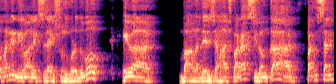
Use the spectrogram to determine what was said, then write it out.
ওখানে নেভাল এক্সারসাইজ শুরু করে দেবো এবার বাংলাদেশ জাহাজ পাঠাক শ্রীলঙ্কা আর পাকিস্তানে।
